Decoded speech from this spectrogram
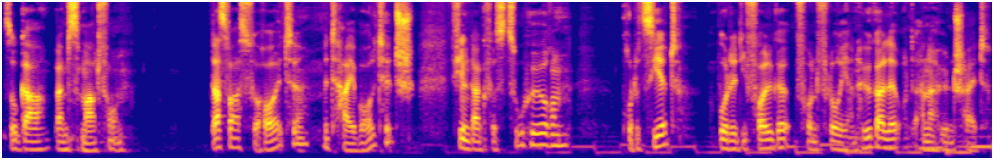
sogar beim Smartphone. Das war's für heute mit High Voltage. Vielen Dank fürs Zuhören. Produziert wurde die Folge von Florian Högerle und Anna Höhnscheid.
